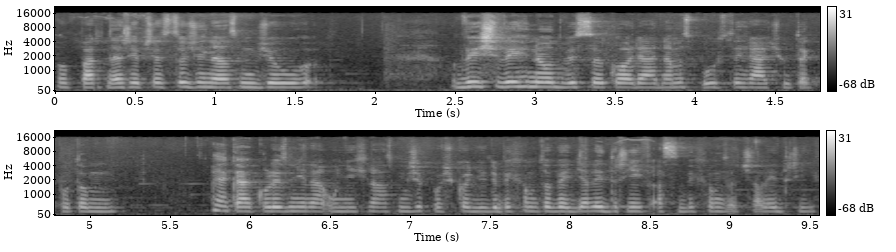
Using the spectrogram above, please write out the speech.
po partneři, přestože nás můžou vyšvihnout vysoko a dát nám spousty hráčů, tak potom jakákoliv změna u nich nás může poškodit. Kdybychom to věděli dřív, asi bychom začali dřív.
